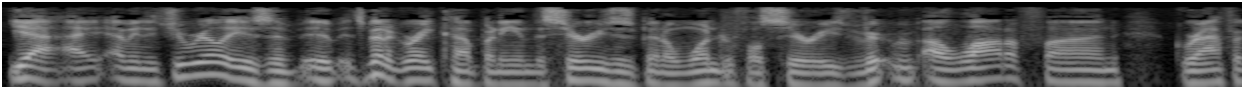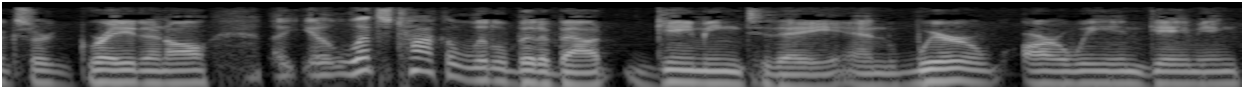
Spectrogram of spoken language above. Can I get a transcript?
Yeah, I, I mean, it really is. A, it, it's been a great company, and the series has been a wonderful series. A lot of fun. Graphics are great and all. Uh, you know, let's talk a little bit about gaming today and where are we in gaming,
